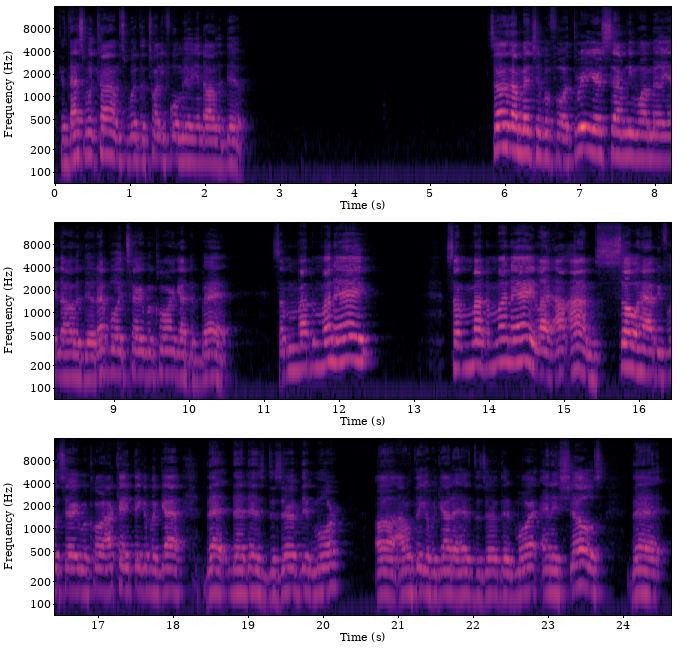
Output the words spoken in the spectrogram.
Because that's what comes with the $24 million deal. So as I mentioned before, three-year, $71 million deal. That boy Terry McLaurin got the bag. Something about the money. Something about the money. Like I, am so happy for Terry McLaurin. I can't think of a guy that that has deserved it more. Uh, I don't think of a guy that has deserved it more, and it shows that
